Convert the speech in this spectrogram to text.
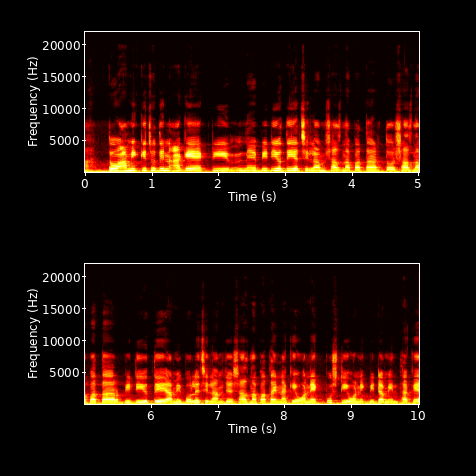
না। তো আমি কিছুদিন আগে একটি ভিডিও দিয়েছিলাম সাজনা পাতার। তো সাজনা পাতার ভিডিওতে আমি বলেছিলাম যে সাজনা পাতায় নাকি অনেক পুষ্টি, অনেক ভিটামিন থাকে,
